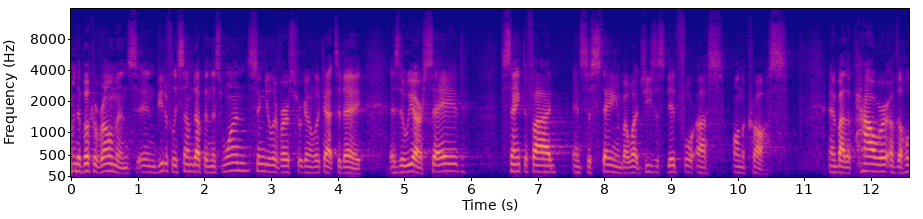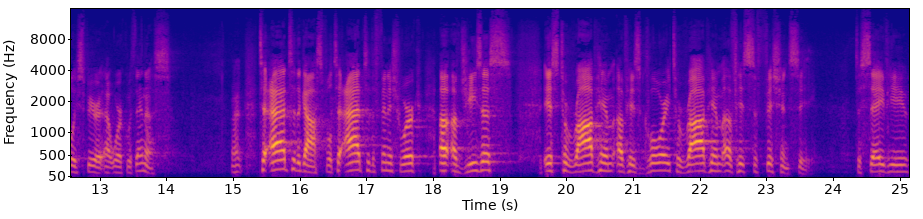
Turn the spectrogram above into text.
in the book of Romans, and beautifully summed up in this one singular verse we're going to look at today, is that we are saved, sanctified, and sustained by what Jesus did for us on the cross and by the power of the Holy Spirit at work within us. Right? To add to the gospel, to add to the finished work of, of Jesus, is to rob him of his glory, to rob him of his sufficiency, to save you,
